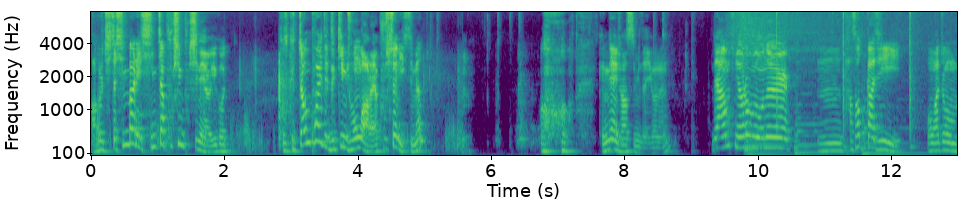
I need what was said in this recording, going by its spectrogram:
아 그리고 진짜 신발이 진짜 푹신푹신해요. 이거 그, 그 점프할 때 느낌 좋은 거 알아요? 쿠션이 있으면? 음. 어, 굉장히 좋았습니다 이거는. 네 아무튼 여러분 오늘 음, 다섯 가지 뭔가 좀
